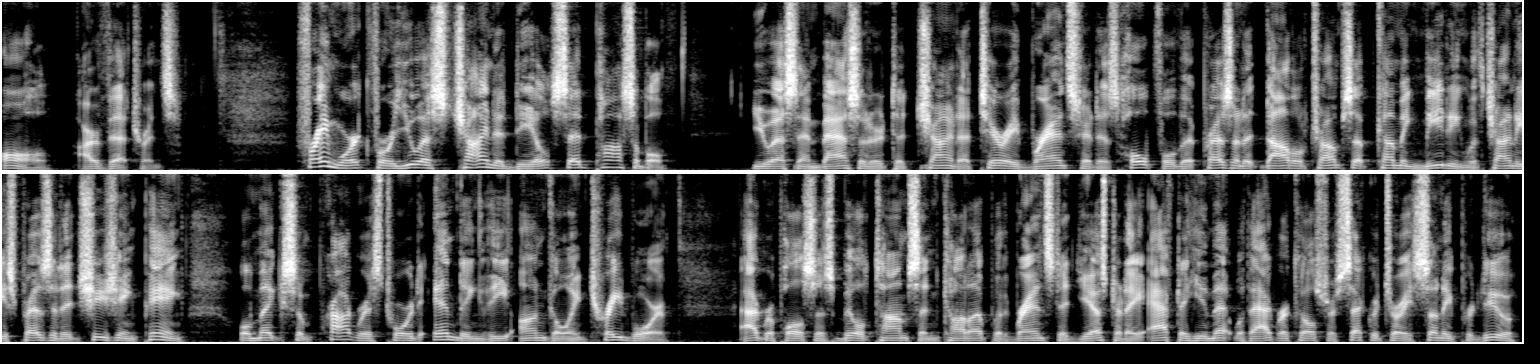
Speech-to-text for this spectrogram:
all our veterans. Framework for U.S. China deal said possible. U.S. Ambassador to China Terry Branstad is hopeful that President Donald Trump's upcoming meeting with Chinese President Xi Jinping will make some progress toward ending the ongoing trade war. AgriPulse's Bill Tomson caught up with Branstad yesterday after he met with Agriculture Secretary Sonny Perdue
